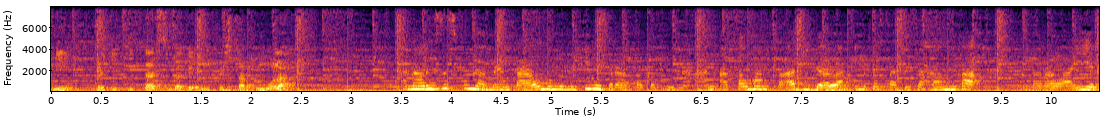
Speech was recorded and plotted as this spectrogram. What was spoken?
ini bagi kita sebagai investor pemula? Analisis fundamental memiliki beberapa kegunaan atau manfaat di dalam investasi saham Kak, antara lain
